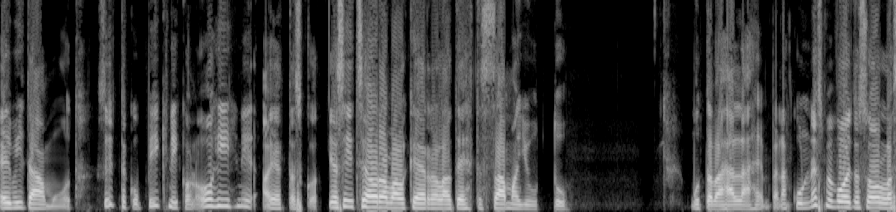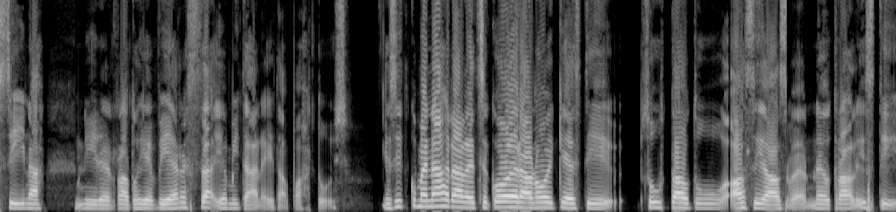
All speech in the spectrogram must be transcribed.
Ei mitään muuta. Sitten kun piknik on ohi, niin ajettaisiin kotiin. Ja sitten seuraavalla kerralla tehtäisiin sama juttu, mutta vähän lähempänä, kunnes me voitaisiin olla siinä niiden ratojen vieressä ja mitään ei tapahtuisi. Ja sitten kun me nähdään, että se koira on oikeasti suhtautuu asiaan neutraalisti,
